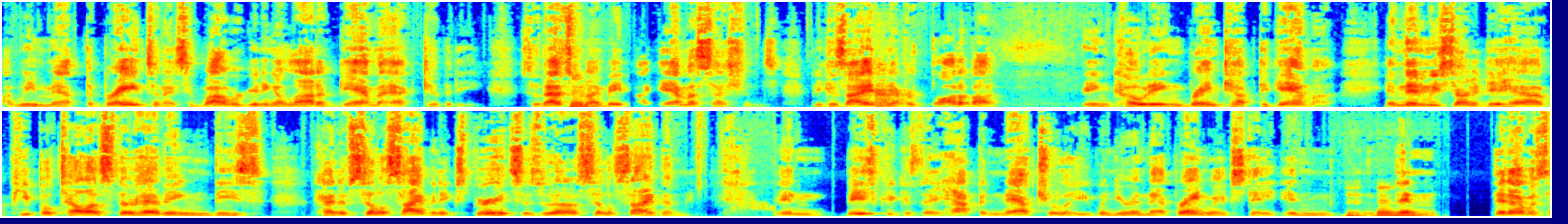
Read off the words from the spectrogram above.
uh, we mapped the brains and I said, wow, we're getting a lot of gamma activity. So that's mm-hmm. when I hmm. made my gamma sessions because I had never thought about encoding brain tap to gamma. And then we started to have people tell us they're having these kind of psilocybin experiences without a psilocybin. And basically because they happen naturally when you're in that brainwave state. And, mm-hmm. then then I was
